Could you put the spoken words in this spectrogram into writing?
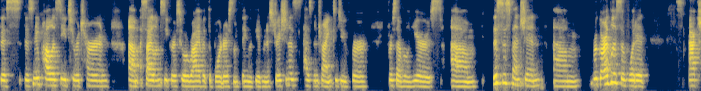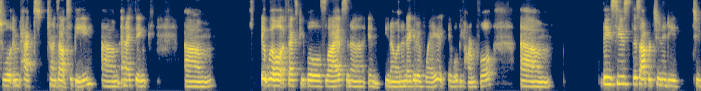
this, this new policy to return um, asylum seekers who arrive at the border, is something that the administration has, has been trying to do for, for several years. Um, this suspension, um, regardless of what its actual impact turns out to be, um, and I think um, it will affect people's lives in a in you know in a negative way. It, it will be harmful. Um, they seize this opportunity to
